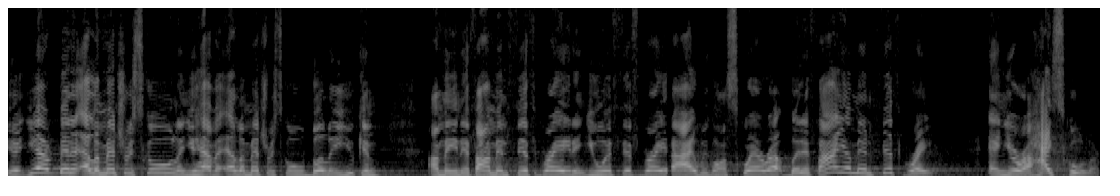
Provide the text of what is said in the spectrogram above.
you, you ever been in elementary school and you have an elementary school bully, you can, I mean, if I'm in fifth grade and you in fifth grade, all right, we're going to square up. But if I am in fifth grade and you're a high schooler,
